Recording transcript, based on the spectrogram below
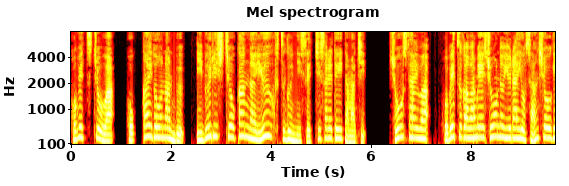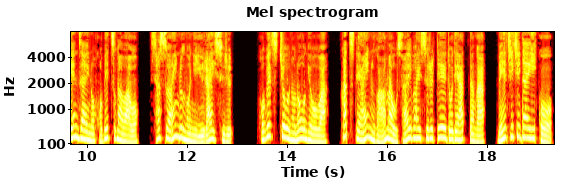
保別町は北海道南部、胆振市町管内有仏郡に設置されていた町。詳細は、保別川名称の由来を参照現在の保別川を指すアイヌ語に由来する。保別町の農業は、かつてアイヌが甘を栽培する程度であったが、明治時代以降、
